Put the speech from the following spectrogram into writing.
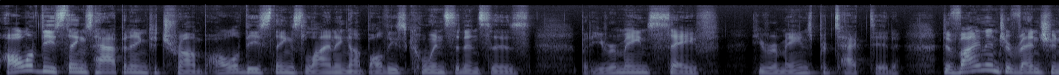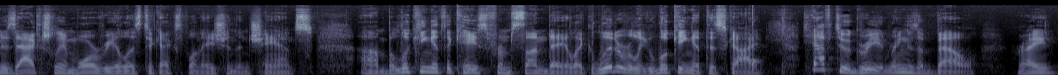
all of these things happening to Trump, all of these things lining up, all these coincidences, but he remains safe. He remains protected. Divine intervention is actually a more realistic explanation than chance. Um, but looking at the case from Sunday, like literally looking at this guy, you have to agree it rings a bell, right?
